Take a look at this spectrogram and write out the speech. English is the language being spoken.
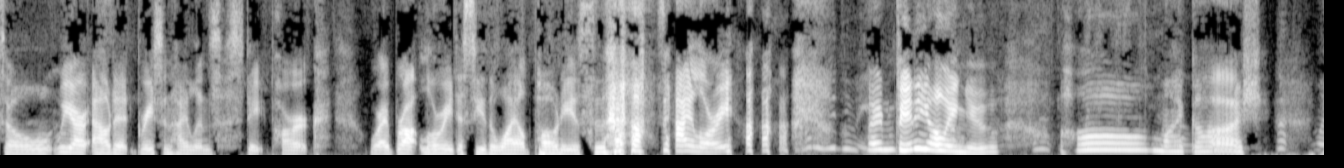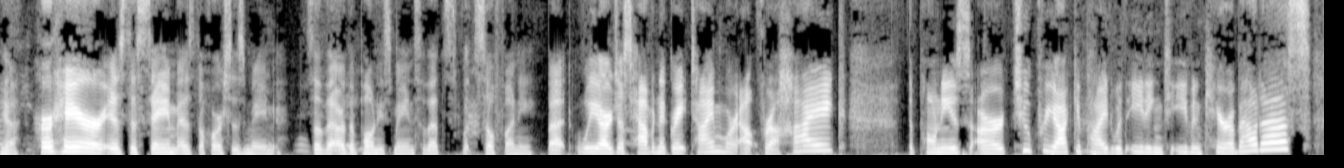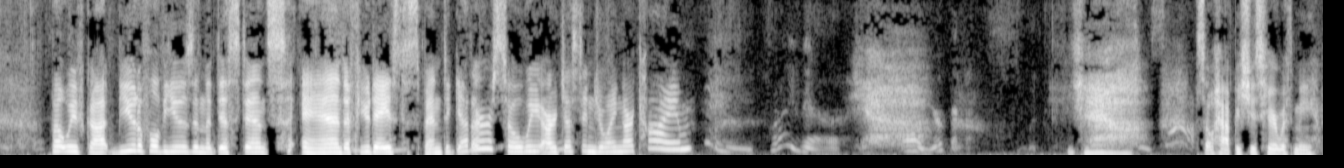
So we are out at Grayson Highlands State Park where I brought Lori to see the wild ponies. Say hi, Lori. I'm videoing you. Oh my gosh. Yeah, her hair is the same as the horse's mane, so that or the pony's mane. So that's what's so funny. But we are just having a great time. We're out for a hike. The ponies are too preoccupied with eating to even care about us. But we've got beautiful views in the distance and a few days to spend together, so we are just enjoying our time. Hey, hi there. Yeah. Oh, you're gonna... Yeah. So happy she's here with me.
